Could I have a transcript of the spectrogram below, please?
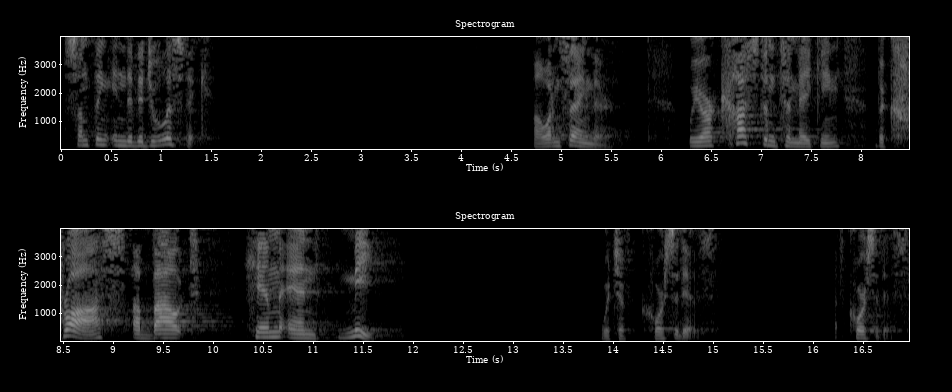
something individualistic. Follow what I'm saying there. We are accustomed to making the cross about him and me, which of course it is. Of course it is.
